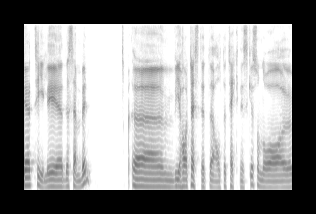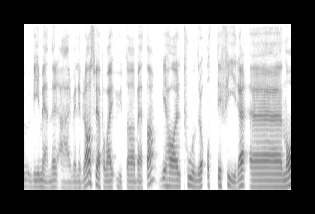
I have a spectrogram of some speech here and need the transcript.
eh, tidlig desember. Uh, vi har testet alt det tekniske som nå vi mener er veldig bra, så vi er på vei ut av beta. Vi har 284 uh, eh, nå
